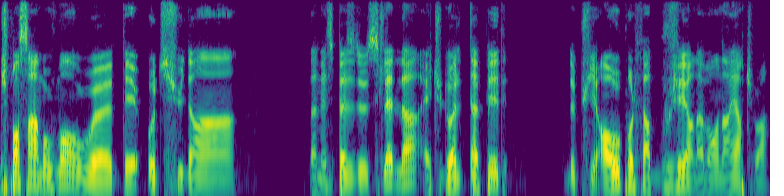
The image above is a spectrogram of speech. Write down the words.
Je pense à un mouvement où euh, t'es au-dessus d'un d'un espèce de sled là, et tu dois le taper depuis en haut pour le faire bouger en avant en arrière, tu vois.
